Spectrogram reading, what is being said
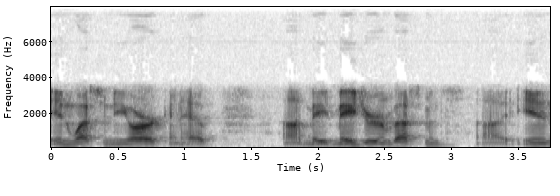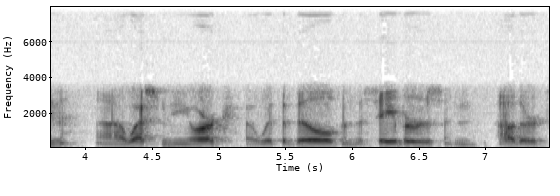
in Western New York and have made major investments in Western New York with the Bills and the Sabres and other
